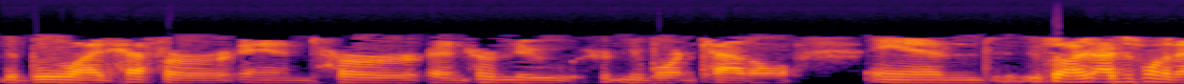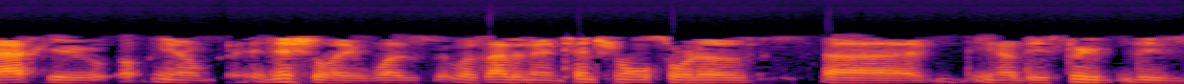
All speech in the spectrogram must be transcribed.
the blue-eyed heifer and her and her new her newborn cattle and so I, I just wanted to ask you, you know, initially was was that an intentional sort of, uh, you know, these three these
